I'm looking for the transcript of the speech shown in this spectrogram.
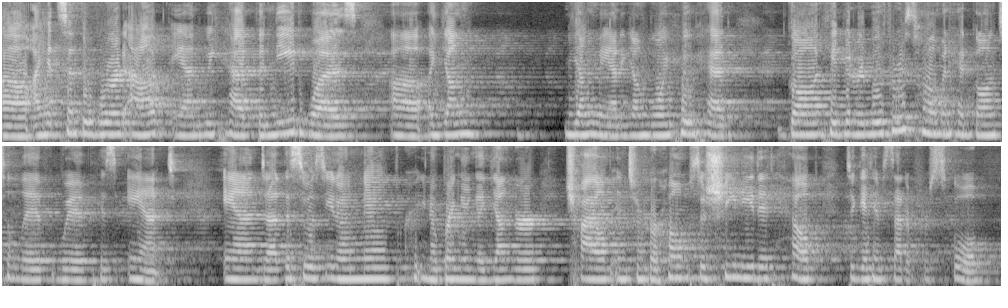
uh, I had sent the word out, and we had the need was uh, a young young man, a young boy who had gone. He had been removed from his home and had gone to live with his aunt. And uh, this was, you know, new, you know, bringing a younger child into her home, so she needed help to get him set up for school.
